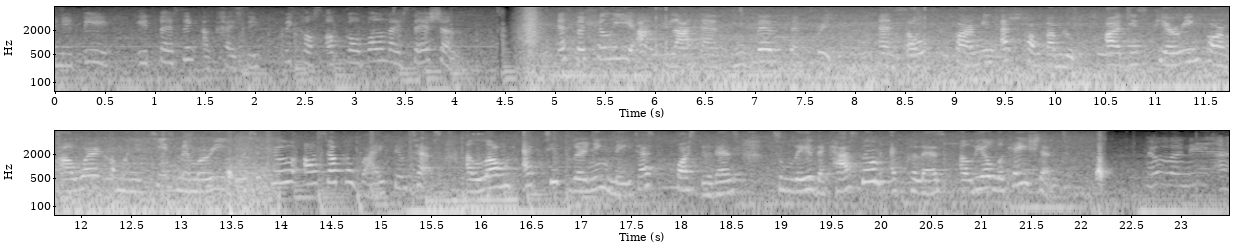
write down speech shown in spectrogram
Community is facing a crisis because of globalization. especially Angsila hand woven fabric and salt farming at Khong are disappearing from our community's memory. School also provide filters along active learning methods for students to leave the classroom at a real location. Help learning and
